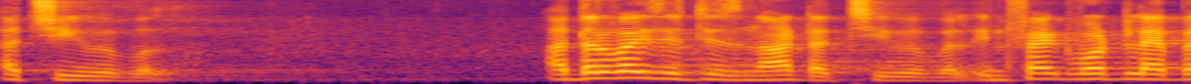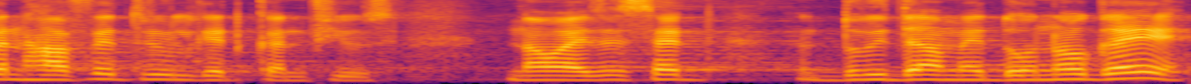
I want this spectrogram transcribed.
achievable. Otherwise, it is not achievable. In fact, what will happen halfway through, you will get confused. Now, as I said, Duvida me dono gaye,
